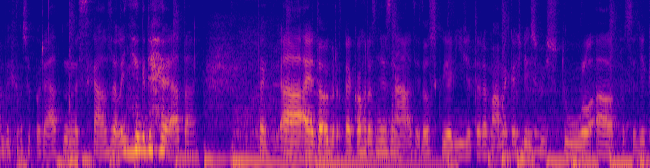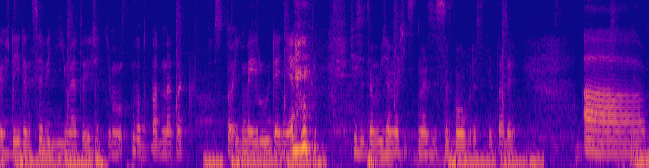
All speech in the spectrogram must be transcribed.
abychom se pořád nescházeli někde a tak. tak a, a je to jako hrozně znát, je to skvělý, že teda máme každý svůj stůl a v podstatě každý den se vidíme, takže tím odpadne tak 100 e-mailů denně, že si to můžeme říct mezi sebou prostě tady. A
